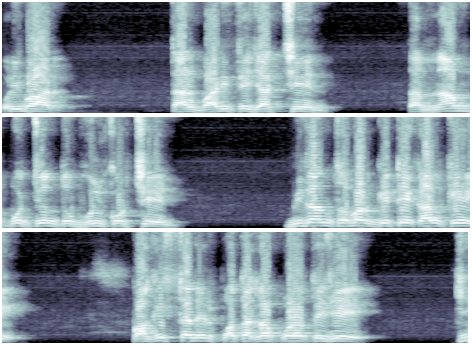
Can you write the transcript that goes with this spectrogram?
পরিবার তার বাড়িতে যাচ্ছেন, তার নাম পর্যন্ত ভুল করছেন। বিধানসভার গেটে কালকে পাকিস্তানের পতাকা পড়াতে যে কি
